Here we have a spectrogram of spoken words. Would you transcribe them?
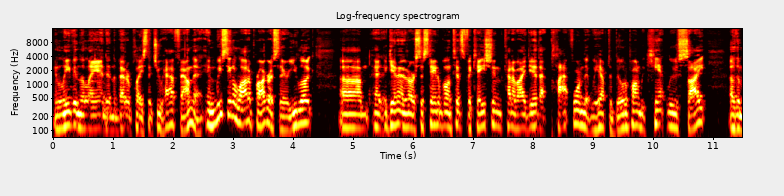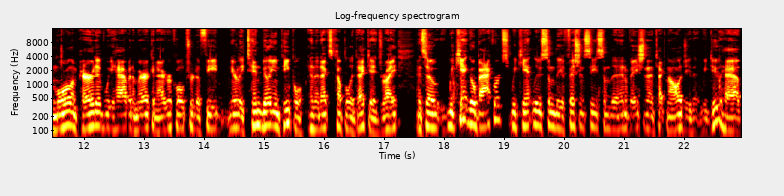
and leaving the land in the better place that you have found that. And we've seen a lot of progress there. You look um, at, again at our sustainable intensification kind of idea, that platform that we have to build upon. We can't lose sight of the moral imperative we have in American agriculture to feed nearly 10 billion people in the next couple of decades, right? And so we can't go backwards. We can't lose some of the efficiency, some of the innovation and technology that we do have,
